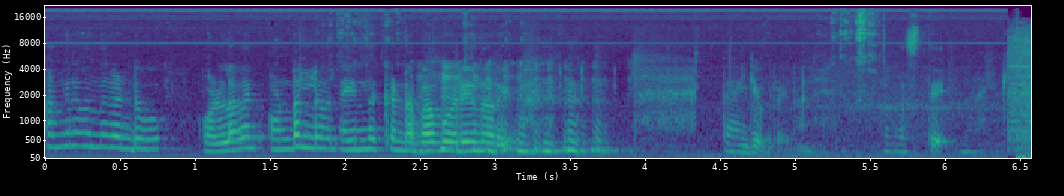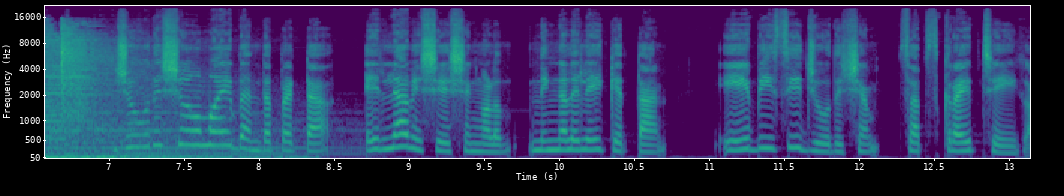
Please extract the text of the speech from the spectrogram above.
അങ്ങനെ വന്ന് കണ്ടുപോകും. ഉള്ളവൻ ഉണ്ടല്ലോ ലൈൻ നിൽക്കണ്ട അപ്പം പോരെന്ന് അറിയും താങ്ക് യു വെരി മച്ച് നമസ്തേ. ജ്യോതിഷവുമായി ബന്ധപ്പെട്ട എല്ലാ വിശേഷങ്ങളും നിങ്ങളിലേക്കെത്താൻ എ ബി സി ജ്യോതിഷം സബ്സ്ക്രൈബ് ചെയ്യുക.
